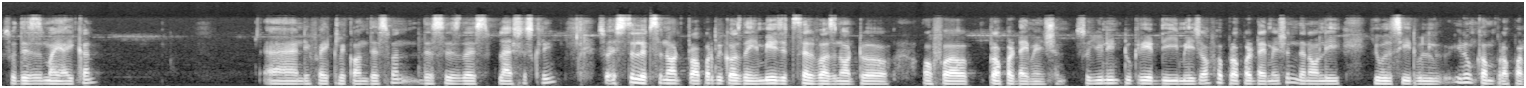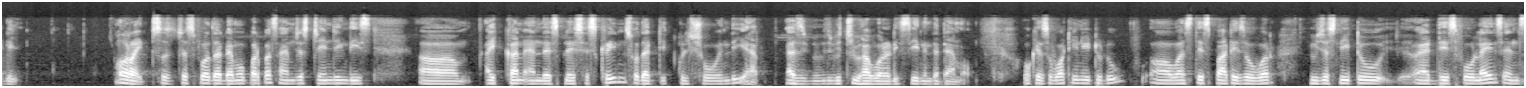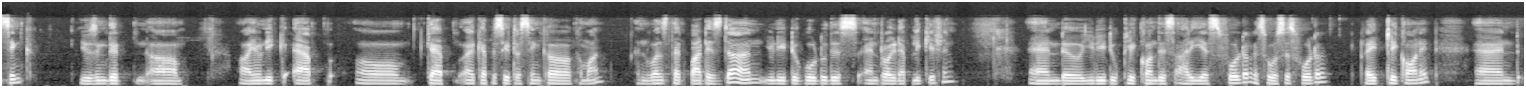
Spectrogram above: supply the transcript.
So this is my icon and if I click on this one this is the splash screen. So it's still it's not proper because the image itself was not uh, of a proper dimension. So you need to create the image of a proper dimension then only you will see it will you know come properly. All right so just for the demo purpose I'm just changing these um, icon and the splash screen so that it will show in the app as which you have already seen in the demo. Okay so what you need to do uh, once this part is over you just need to add these four lines and sync using that uh, Ionic app um, cap uh, capacitor sync uh, command. And once that part is done, you need to go to this Android application and uh, you need to click on this RES folder, resources folder, right click on it and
